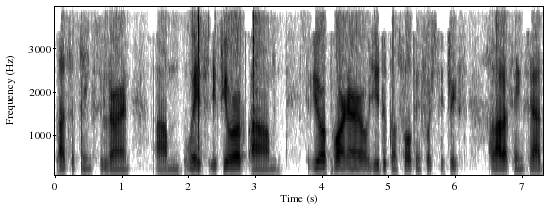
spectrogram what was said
Lots of things to learn. Um, with if you're um, if you're a partner or you do consulting for Citrix, a lot of things that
